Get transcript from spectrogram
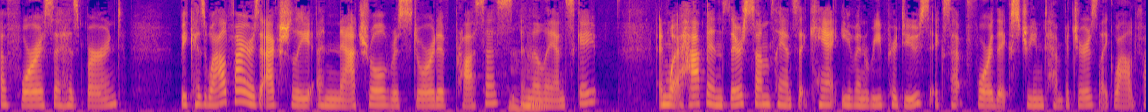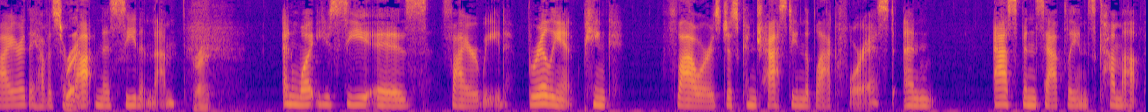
a forest that has burned because wildfire is actually a natural restorative process mm-hmm. in the mm-hmm. landscape. And what happens, there's some plants that can't even reproduce except for the extreme temperatures like wildfire. They have a serotinous right. seed in them. Right. And what you see is fireweed, brilliant pink flowers just contrasting the black forest. And aspen saplings come up.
